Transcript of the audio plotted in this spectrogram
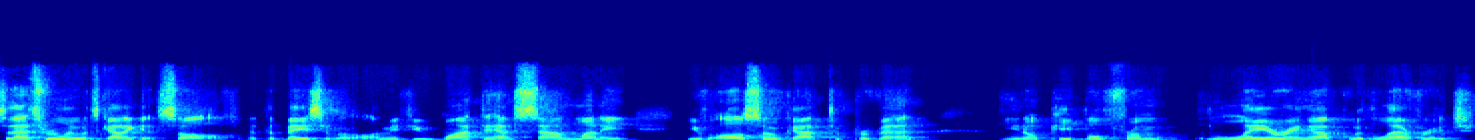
so that's really what's got to get solved at the base of it all. I mean, if you want to have sound money, you've also got to prevent, you know, people from layering up with leverage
